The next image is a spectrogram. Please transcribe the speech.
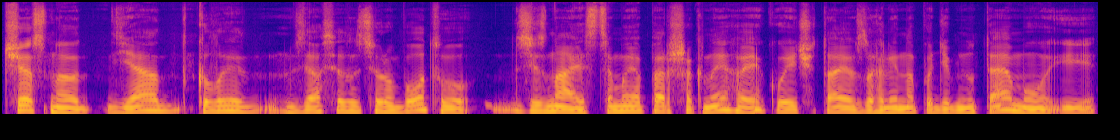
Чесно, я коли взявся за цю роботу, зізнаюсь, це моя перша книга, яку я читаю взагалі на подібну тему. І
